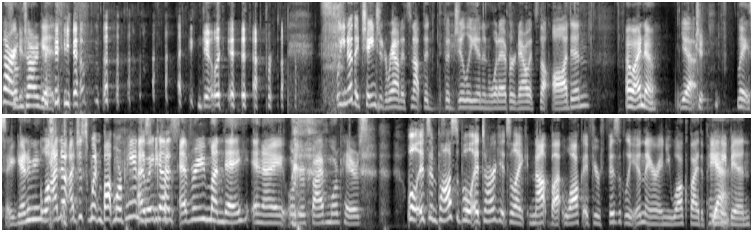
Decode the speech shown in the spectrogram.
from Target." yep. Gillian. well, you know they changed it around. It's not the the Jillian and whatever. Now it's the Auden. oh, I know. Yeah. J- Lace, are you kidding me? Well, I know. I just went and bought more panties I wake because up every Monday and I order five more pairs. Well, it's impossible at Target to like not buy, walk if you're physically in there and you walk by the panty Yeah. bin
